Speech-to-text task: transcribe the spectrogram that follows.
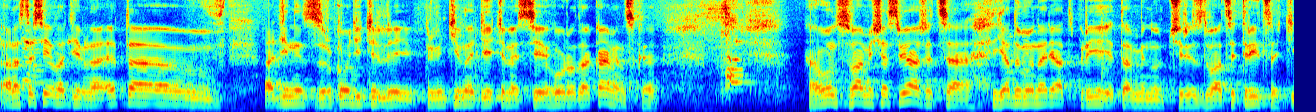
Анастасия Владимировна, это один из руководителей превентивной деятельности города Каменска. А Он с вами сейчас свяжется. Я думаю, наряд приедет там минут через 20-30.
